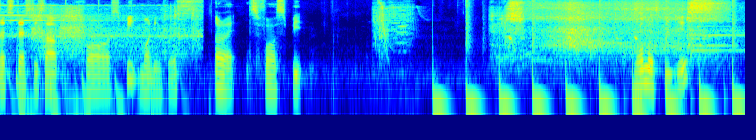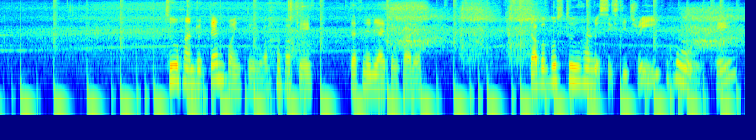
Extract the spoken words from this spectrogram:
Let's test this out for speed modding first. Alright, it's for speed. Normal speed is 210.2. okay, definitely item card. Eh? Double boost 263. Oh, okay.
